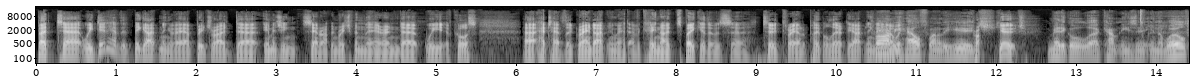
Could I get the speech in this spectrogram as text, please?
But uh, we did have the big opening of our Bridge Road uh, Imaging Centre up in Richmond there, and uh, we, of course, uh, had to have the grand opening. We had to have a keynote speaker. There was uh, two, three hundred people there at the opening. You know, Primary we- Health, one of the huge pro- huge. Medical uh, companies in, in the world.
